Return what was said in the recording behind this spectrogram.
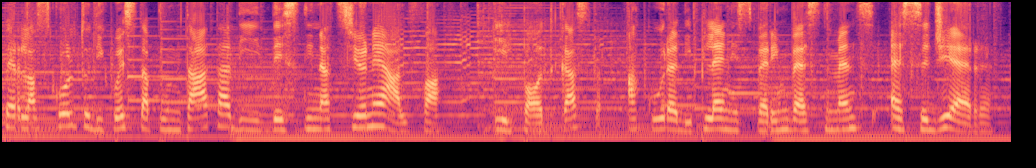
per l'ascolto di questa puntata di Destinazione Alfa il podcast a cura di Planisphere Investments SGR.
